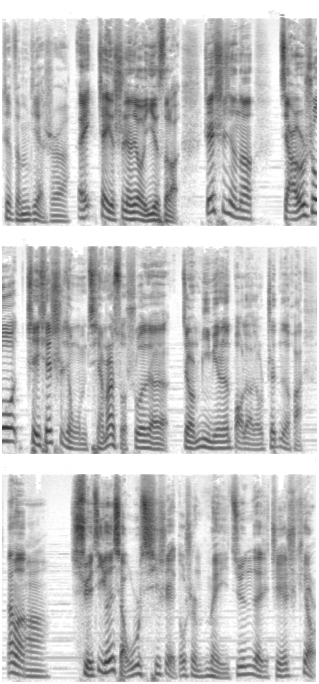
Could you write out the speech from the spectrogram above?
这怎么解释啊？哎，这个事情就有意思了。这事情呢，假如说这些事情我们前面所说的就是匿名人爆料都是真的话，那么啊，血迹跟小屋其实也都是美军的 GHQ，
